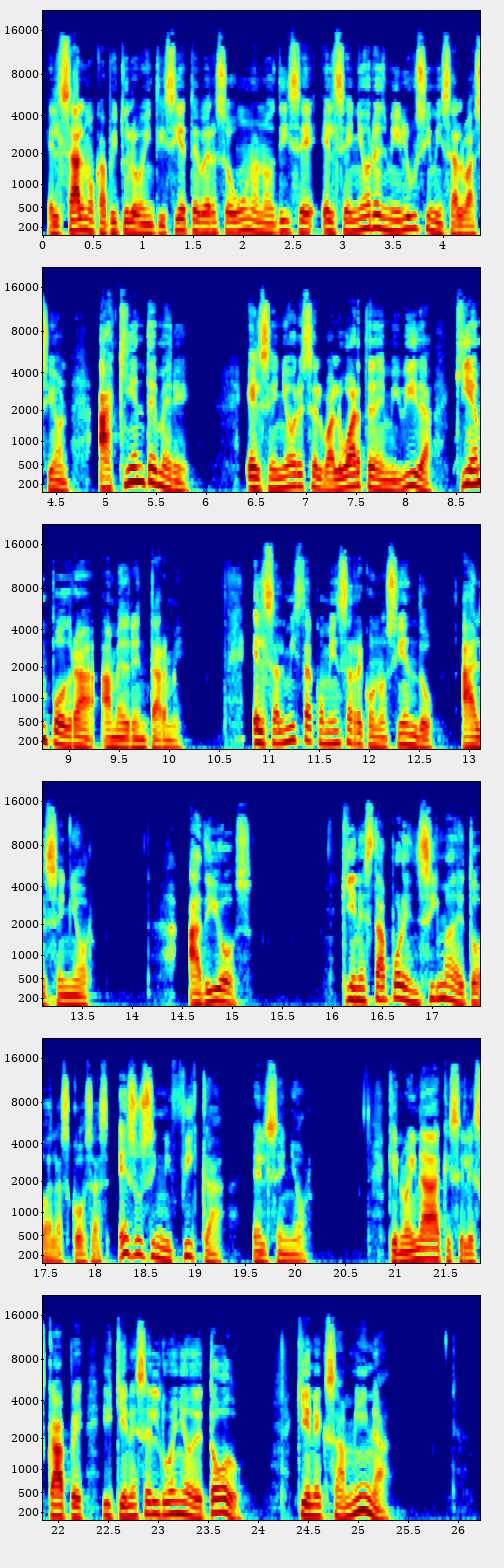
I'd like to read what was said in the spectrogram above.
El Salmo capítulo 27, verso 1 nos dice, El Señor es mi luz y mi salvación, ¿a quién temeré? El Señor es el baluarte de mi vida, ¿quién podrá amedrentarme? El salmista comienza reconociendo al Señor, a Dios, quien está por encima de todas las cosas. Eso significa el Señor, que no hay nada que se le escape y quien es el dueño de todo, quien examina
